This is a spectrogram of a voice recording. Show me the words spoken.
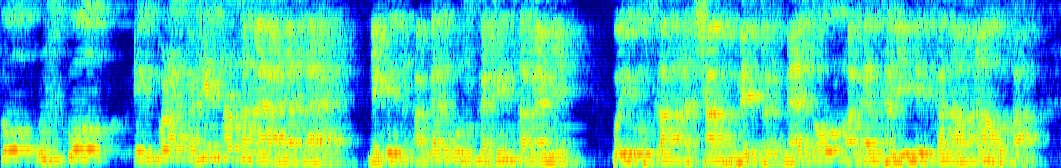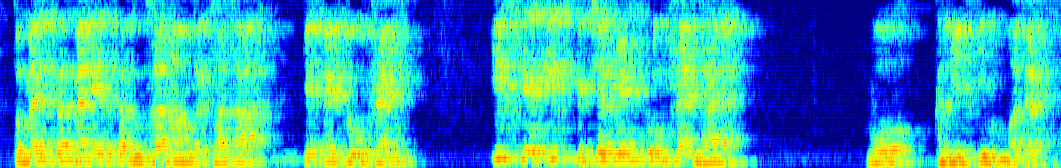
तो उसको एक बड़ा कठिन सा समय आ जाता है। लेकिन अगर उस कठिन समय में कोई उसका अच्छा मित्र, मैं तो अगर खलील इसका नाम ना होता तो मैं इसका, मैंने इसका दूसरा नाम रखना था कि ए ट्रू फ्रेंड इसके, इस पिक्चर में ट्रू फ्रेंड है, वो खलील की मदर है।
